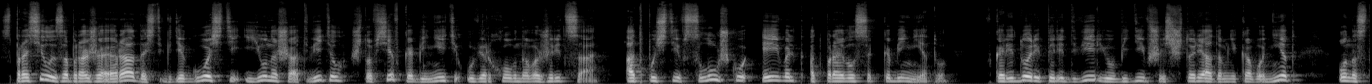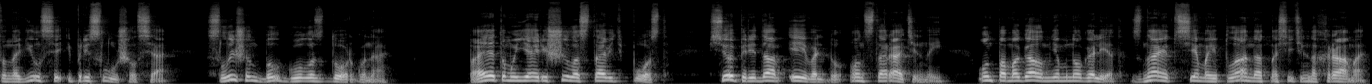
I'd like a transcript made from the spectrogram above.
Спросил, изображая радость, где гости, и юноша ответил, что все в кабинете у верховного жреца. Отпустив служку, Эйвальд отправился к кабинету. В коридоре перед дверью, убедившись, что рядом никого нет, он остановился и прислушался. Слышен был голос Доргуна. «Поэтому я решил оставить пост. Все передам Эйвальду, он старательный. Он помогал мне много лет, знает все мои планы относительно храма,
